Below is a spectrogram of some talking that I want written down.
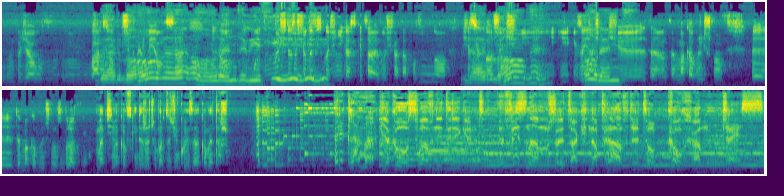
bym powiedział, bardzo oręże Wi-Fi. Myślę, że środowisko dziennikarskie całego świata powinno się zjednoczyć i, i, i wyjaśnić e, tę, tę, makabryczną, e, tę makabryczną zbrodnię. Marcin Makowski do rzeczy, bardzo dziękuję za komentarz. Reklama. Jako sławny dyrygent wyznam, że tak naprawdę to kocham jazz.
